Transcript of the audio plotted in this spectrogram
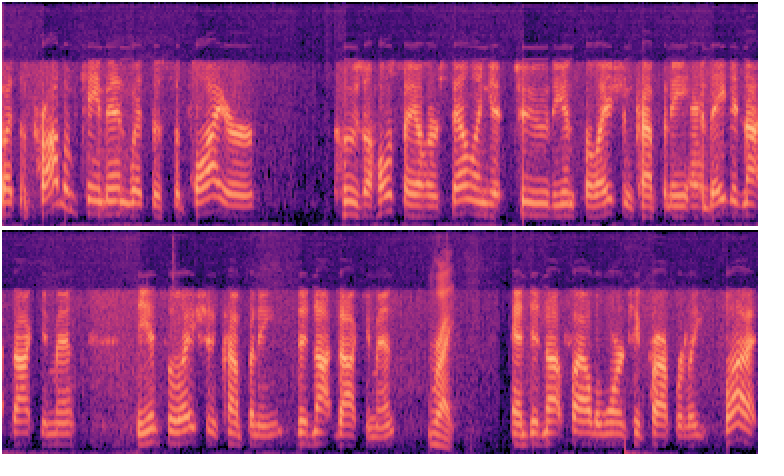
But the problem came in with the supplier who's a wholesaler selling it to the installation company, and they did not document. The installation company did not document Right. and did not file the warranty properly. But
